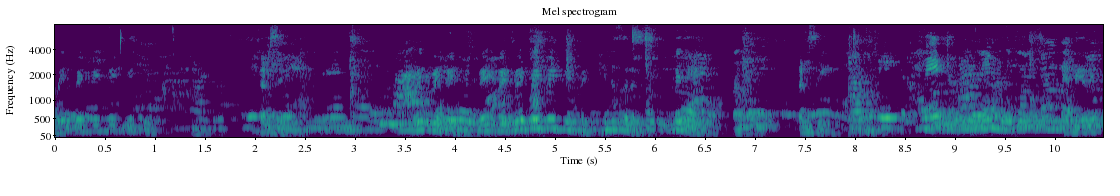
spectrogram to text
Wait, wait, wait, wait, wait, wait. That's it. Wait, wait, wait, wait, wait, wait, wait, wait, wait, wait. Hindu sir, wait, wait. Ah, that's it. Wait, wait, wait.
